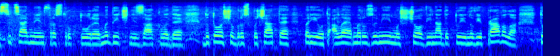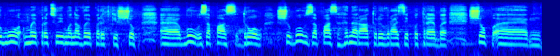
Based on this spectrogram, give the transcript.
соціальної інфраструктури, медичні заклади до того, щоб розпочати період. Але ми розуміємо, що війна диктує нові правила, тому ми працюємо на випередки, щоб е, був запас дров, щоб був запас генераторів в разі потреби, щоб е,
